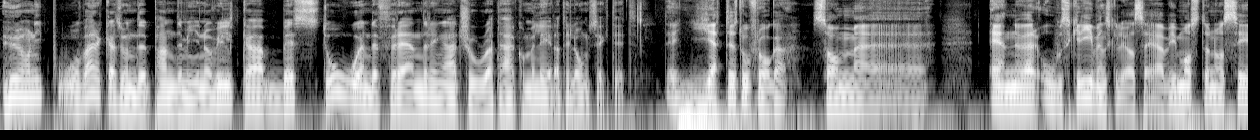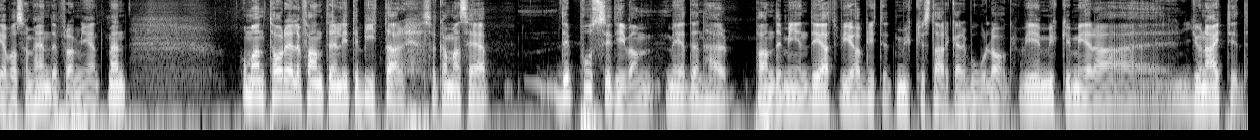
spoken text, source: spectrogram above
hur har ni påverkats under pandemin och vilka bestående förändringar tror du att det här kommer leda till långsiktigt? Det är en jättestor fråga som eh, ännu är oskriven skulle jag säga. Vi måste nog se vad som händer framgent. Men om man tar elefanten i lite bitar så kan man säga det positiva med den här pandemin det är att vi har blivit ett mycket starkare bolag. Vi är mycket mera eh, united.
